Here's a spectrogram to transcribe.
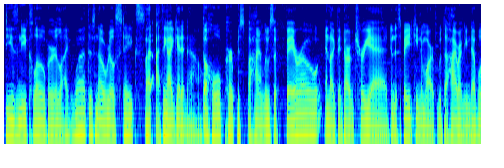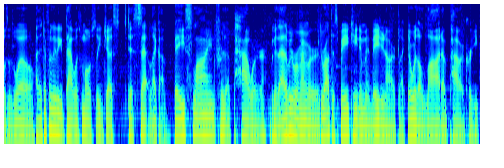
Disney Clover, like what, there's no real stakes. But I think I get it now. The whole purpose behind Lucifero and like the Dark Triad and the Spade Kingdom arc with the high ranking devils as well, I definitely think that was mostly just to set like a baseline for the power. Because as we remember, throughout the Spade Kingdom invasion arc, like there was a lot of power creep.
